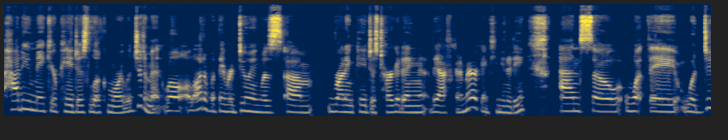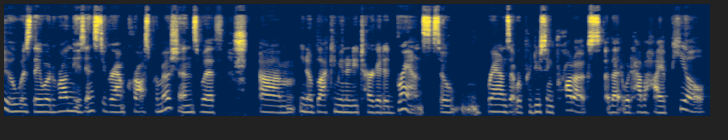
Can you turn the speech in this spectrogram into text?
how do you make your pages look more legitimate? Well, a lot of what they were doing was um, running pages targeting the African American community. And so what they would do was they would run these Instagram cross promotions with um, you know, black community targeted brands. So brands that were producing products that would have a high appeal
